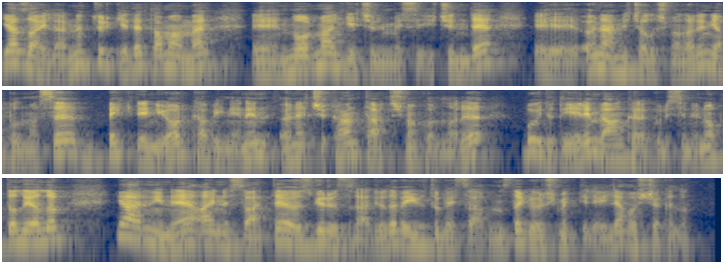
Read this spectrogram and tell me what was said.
yaz aylarının Türkiye'de tamamen e, normal geçirilmesi için de e, önemli çalışmaların yapılması bekleniyor. Kabinenin öne çıkan tartışma konuları buydu diyelim ve Ankara kulisini noktalayalım. Yarın yine aynı saatte Özgürüz Radyo'da ve YouTube hesabımızda görüşmek dileğiyle. Hoşçakalın.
